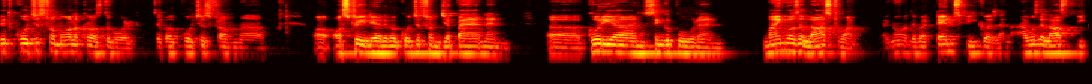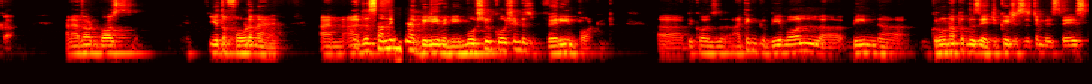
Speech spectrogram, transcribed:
with coaches from all across the world. There were coaches from uh, uh, australia there were coaches from japan and uh, Korea and Singapore, and mine was the last one. You know, there were ten speakers, and I was the last speaker. And I thought, boss, you're the fourth And uh, there's something I believe in. Emotional quotient is very important uh, because I think we've all uh, been uh, grown up in this education system. It says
